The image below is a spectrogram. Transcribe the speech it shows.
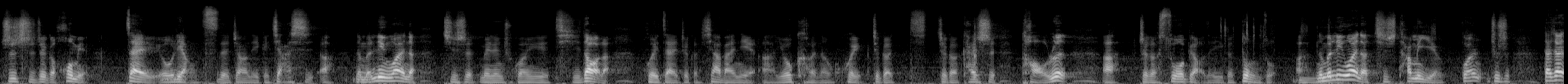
支持这个后面。再有两次的这样的一个加息啊，那么另外呢，其实美联储官员也提到了，会在这个下半年啊，有可能会这个这个开始讨论啊这个缩表的一个动作啊。那么另外呢，其实他们也关就是大家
